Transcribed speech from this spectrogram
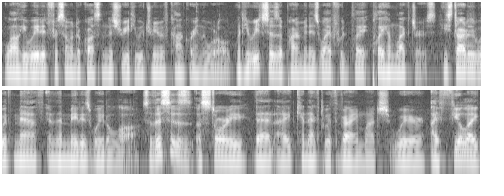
while he waited for someone to cross him the street, he would dream of conquering the world. When he reached his apartment, his wife would play, play him lectures. He started with math and then made his way to law. So this is a story that I connect with very much where I feel like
